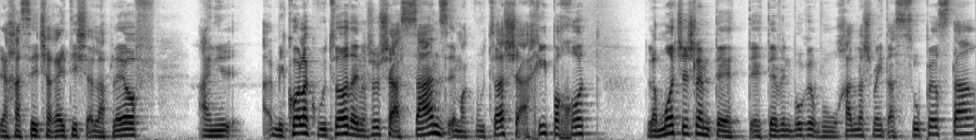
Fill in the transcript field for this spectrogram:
יחסית שראיתי של הפלייאוף. אני, מכל הקבוצות, אני חושב שהסאנז הם הקבוצה שהכי פחות, למרות שיש להם את דווין בוקר והוא חד משמעית הסופרסטאר,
